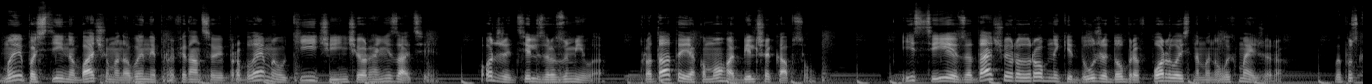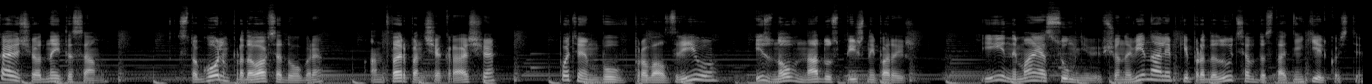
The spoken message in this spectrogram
Ми постійно бачимо новини про фінансові проблеми у тій чи іншій організації. Отже, ціль зрозуміла продати якомога більше капсул. І з цією задачею розробники дуже добре впорались на минулих мейджорах, випускаючи одне й те саме. Стокгольм продавався добре, Антверпен ще краще, потім був провал з Ріо і знов надуспішний Париж. І немає сумнівів, що нові наліпки продадуться в достатній кількості.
